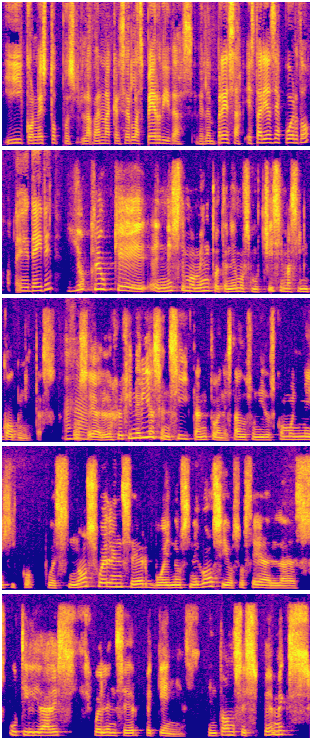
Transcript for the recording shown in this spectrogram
y con esto pues la van a crecer las pérdidas de la empresa. ¿Estarías de acuerdo, eh, David? Yo creo que en este momento tenemos muchísimas incógnitas. Uh -huh. O sea, las refinerías en sí, tanto en Estados Unidos como en México, pues no suelen ser buenos negocios. O sea, las utilidades suelen ser pequeñas. Entonces, Pemex,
